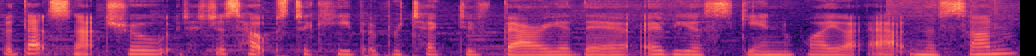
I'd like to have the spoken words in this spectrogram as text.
but that's natural, it just helps to keep a protective barrier there over your skin while you're out in the sun.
